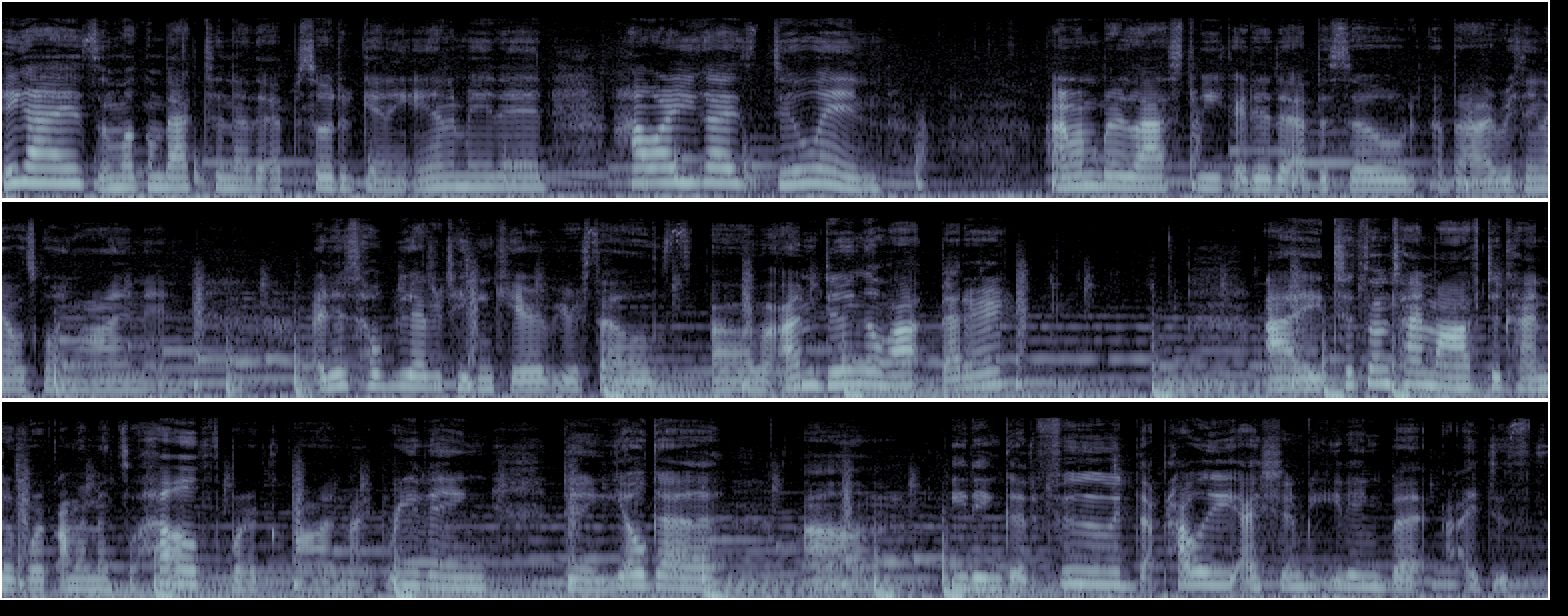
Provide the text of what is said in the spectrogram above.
Hey guys, and welcome back to another episode of Getting Animated. How are you guys doing? I remember last week I did an episode about everything that was going on, and I just hope you guys are taking care of yourselves. Um, I'm doing a lot better. I took some time off to kind of work on my mental health, work on my breathing, doing yoga, um, eating good food that probably I shouldn't be eating, but I just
